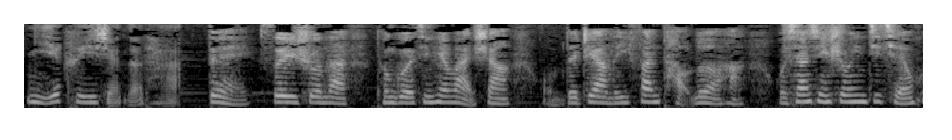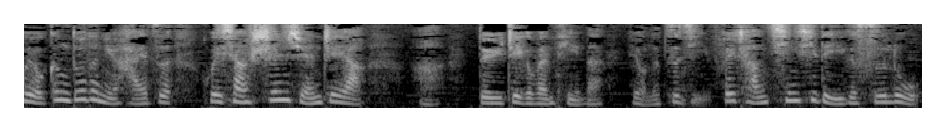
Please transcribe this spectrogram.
你也可以选择他。对，所以说呢，通过今天晚上我们的这样的一番讨论哈，我相信收音机前会有更多的女孩子会像申璇这样啊，对于这个问题呢，有了自己非常清晰的一个思路，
